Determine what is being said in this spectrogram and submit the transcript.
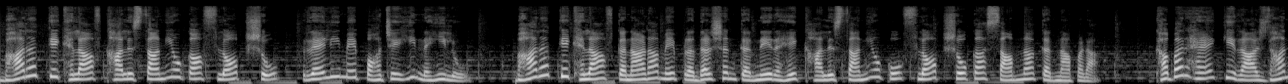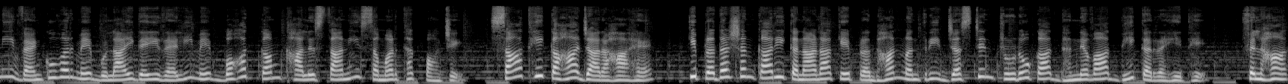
भारत के खिलाफ खालिस्तानियों का फ्लॉप शो रैली में पहुँचे ही नहीं लोग। भारत के खिलाफ कनाडा में प्रदर्शन करने रहे खालिस्तानियों को फ्लॉप शो का सामना करना पड़ा। खबर है कि राजधानी वैंकूवर में बुलाई गई रैली में बहुत कम खालिस्तानी समर्थक पहुँचे। साथ ही कहा जा रहा है कि प्रदर्शनकारी कनाडा के प्रधानमंत्री जस्टिन ट्रूडो का धन्यवाद भी कर रहे थे फ़िलहाल,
